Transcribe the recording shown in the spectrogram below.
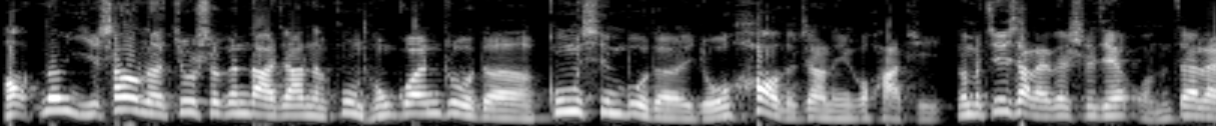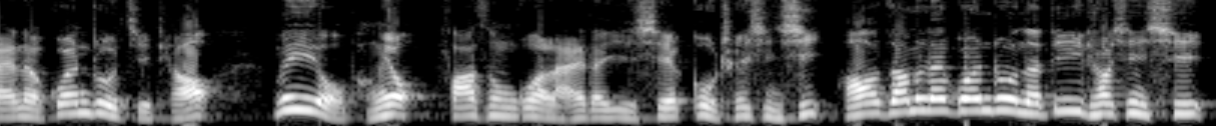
好，那么以上呢就是跟大家呢共同关注的工信部的油耗的这样的一个话题。那么接下来的时间，我们再来呢关注几条微友朋友发送过来的一些购车信息。好，咱们来关注呢第一条信息，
